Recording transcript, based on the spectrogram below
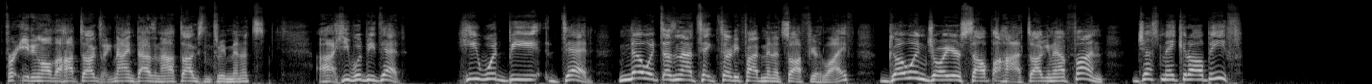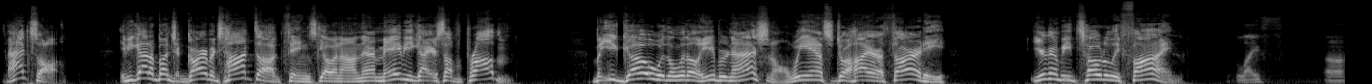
for eating all the hot dogs, like 9,000 hot dogs in three minutes. Uh, he would be dead. He would be dead. No, it does not take 35 minutes off your life. Go enjoy yourself a hot dog and have fun. Just make it all beef. That's all. If you got a bunch of garbage hot dog things going on there, maybe you got yourself a problem. But you go with a little Hebrew National. We answer to a higher authority. You're going to be totally fine. Life uh,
